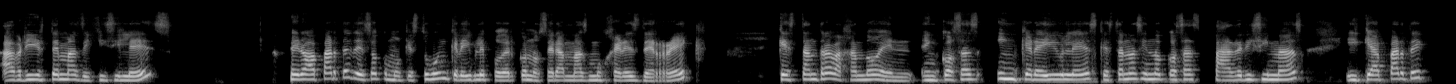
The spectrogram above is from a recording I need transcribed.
abrir temas difíciles pero aparte de eso, como que estuvo increíble poder conocer a más mujeres de REC que están trabajando en, cosas increíbles, que están haciendo cosas padrísimas y que aparte,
